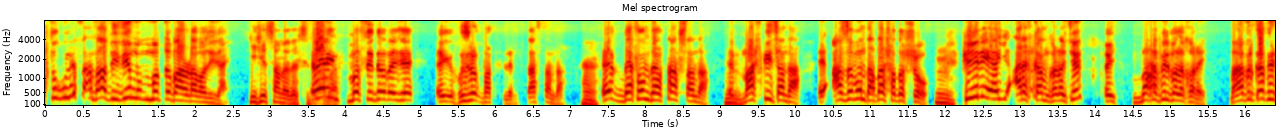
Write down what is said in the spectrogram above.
এতগুলো চাঁদা দিয়ে দিয়ে মতো বারোটা বাজি যায়। কিসের চাঁদা দেখছি এই মসজিদত এই যে এই হুজরক ভাত খেলেন তার চাঁদা হ্যাঁ এই বেতন দেও তার চাঁদা এই আজীবন দাদা সদস্য। ফির এই আরেক কাম ঘটাইছে এই মাহফিল বলে করে। মাহফিল করে ফির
